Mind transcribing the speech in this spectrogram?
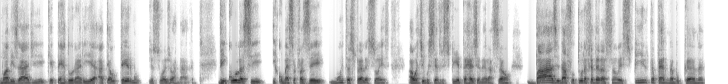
uma amizade que perduraria até o termo de sua jornada. Vincula-se e começa a fazer muitas preleções ao antigo Centro Espírita Regeneração, base da futura Federação Espírita Pernambucana,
